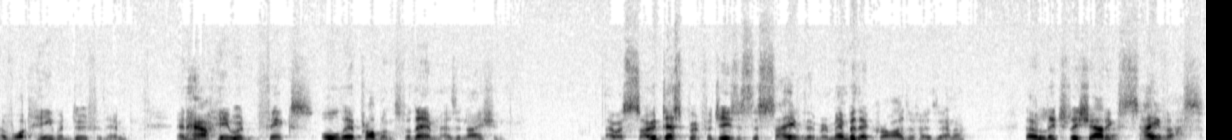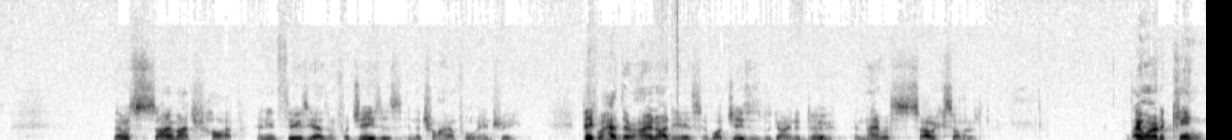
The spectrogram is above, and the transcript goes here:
of what he would do for them and how he would fix all their problems for them as a nation. They were so desperate for Jesus to save them. Remember their cries of Hosanna? They were literally shouting, Save us! There was so much hype and enthusiasm for Jesus in the triumphal entry. People had their own ideas of what Jesus was going to do, and they were so excited. They wanted a king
